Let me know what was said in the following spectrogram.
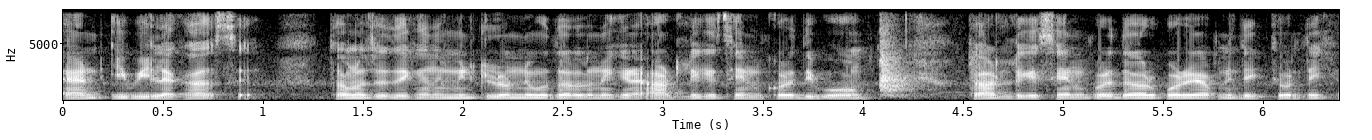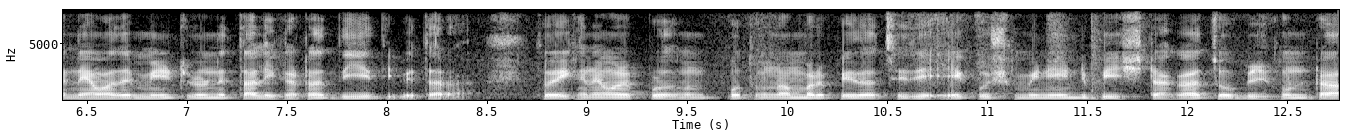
অ্যান্ড ইবি লেখা আছে। তো আমরা যদি এখানে মিনিট লোন নেব, তাহলে এখানে আট লিখে সেন্ড করে দিব। তো আট লিখে সেন্ড করে দেওয়ার পরে আপনি দেখতে পাচ্ছেন এখানে আমাদের মিনিট লোনের তালিকাটা দিয়ে দিবে তারা। তো এখানে আমরা প্রথম প্রথম নম্বরে পেয়ে যাচ্ছি যে একুশ মিনিট বিশ টাকা চব্বিশ ঘণ্টা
